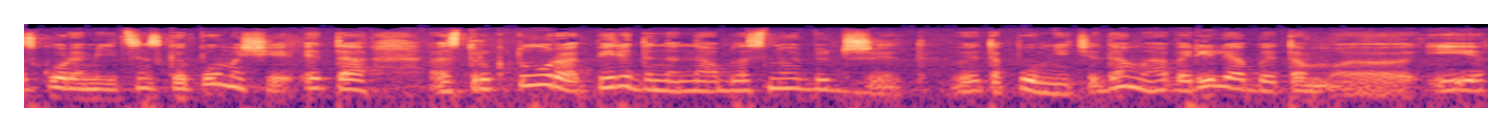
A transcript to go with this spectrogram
скорой медицинской помощи – это э, структура, передана на областной бюджет. Вы это помните, да? Мы говорили об этом. э, И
